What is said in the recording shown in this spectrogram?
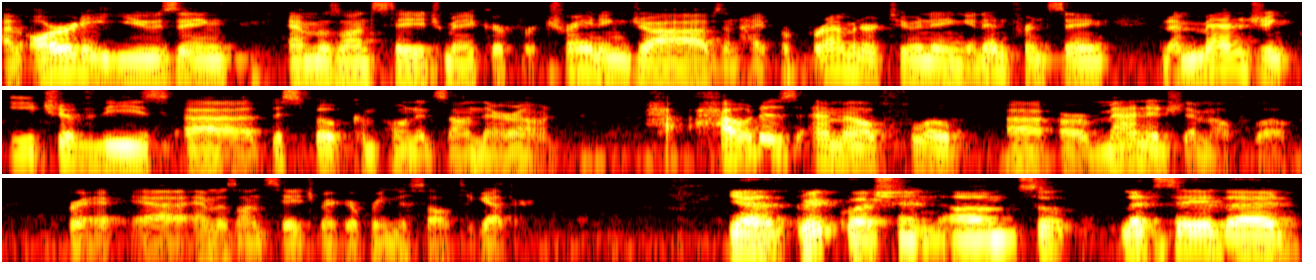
I'm already using Amazon SageMaker for training jobs and hyperparameter tuning and inferencing, and I'm managing each of these uh, bespoke components on their own. H how does MLflow uh, or managed MLflow for uh, Amazon SageMaker bring this all together? Yeah, great question. Um, so let's say that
